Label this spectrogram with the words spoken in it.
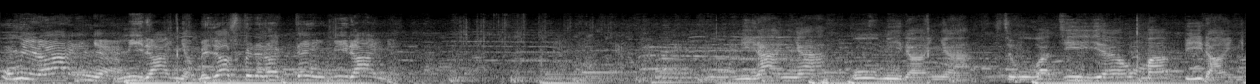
O Miranha! Miranha, melhor super-herói que tem, Miranha! O Miranha, o Miranha, sua tia é uma piranha.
